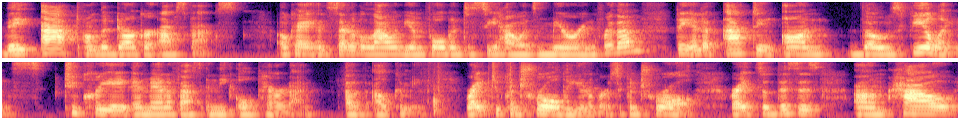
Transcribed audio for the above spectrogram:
they act on the darker aspects. Okay, instead of allowing the unfoldment to see how it's mirroring for them, they end up acting on those feelings to create and manifest in the old paradigm of alchemy, right? To control the universe, to control, right? So this is um, how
